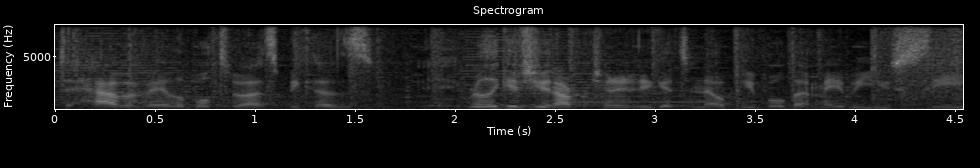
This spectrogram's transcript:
to have available to us because it really gives you an opportunity to get to know people that maybe you see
